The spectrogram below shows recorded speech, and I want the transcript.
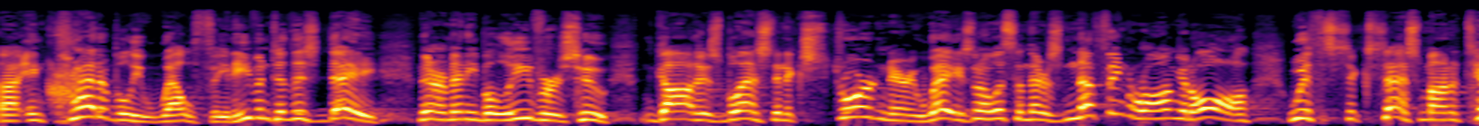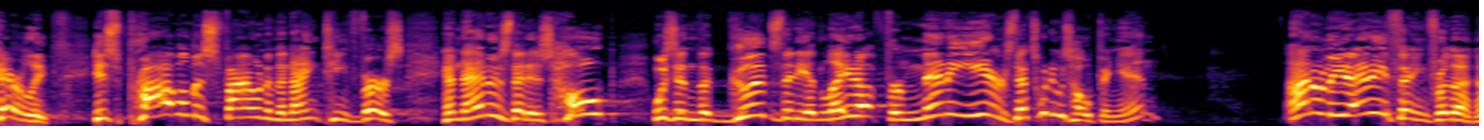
uh, incredibly wealthy. And even to this day, there are many believers who God has blessed in extraordinary ways. Now, listen, there's nothing wrong at all with success monetarily. His problem is found in the 19th verse, and that is that his hope was in the goods that he had laid up for many years. That's what he was hoping in. I don't need anything for the,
